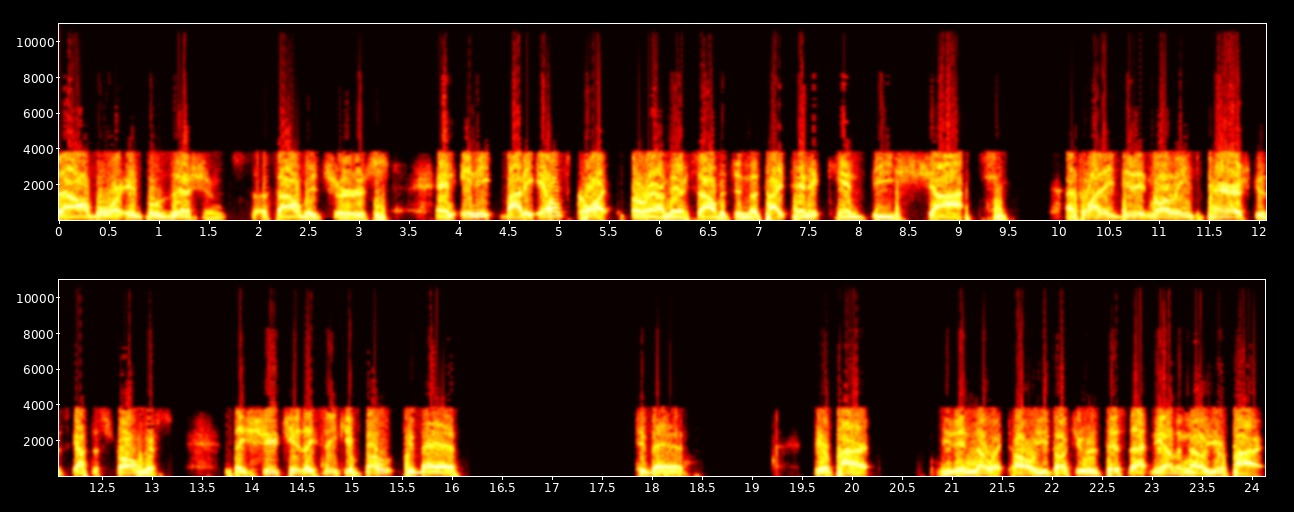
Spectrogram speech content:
salvor in possession, salvagers. And anybody else caught around there salvaging the Titanic can be shot. That's why they did it in Orleans Parish, because it's got the strongest. They shoot you, they sink your boat, too bad. Too bad. You're a pirate. You didn't know it. Oh, you thought you was this, that, and the other. No, you're a pirate.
